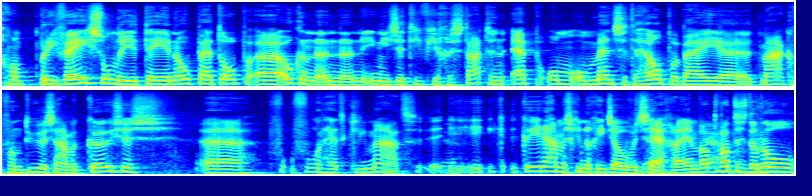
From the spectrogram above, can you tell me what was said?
gewoon privé zonder je TNO-pad op ook een, een, een, initiatiefje gestart. Een app om, om mensen te helpen bij het maken van duurzame keuzes voor, voor, het klimaat. Ja. Kun je daar misschien nog iets over ja. zeggen? En wat, wat is de rol?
